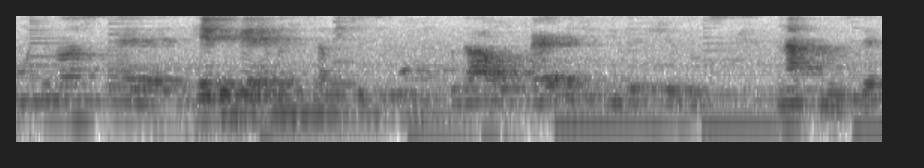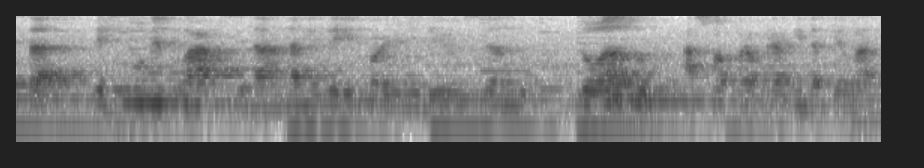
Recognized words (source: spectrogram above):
onde nós é, reviveremos justamente esse momento da oferta de vida de Jesus na cruz, dessa, desse momento ápice da, da misericórdia de Deus, dando, doando a sua própria vida pela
